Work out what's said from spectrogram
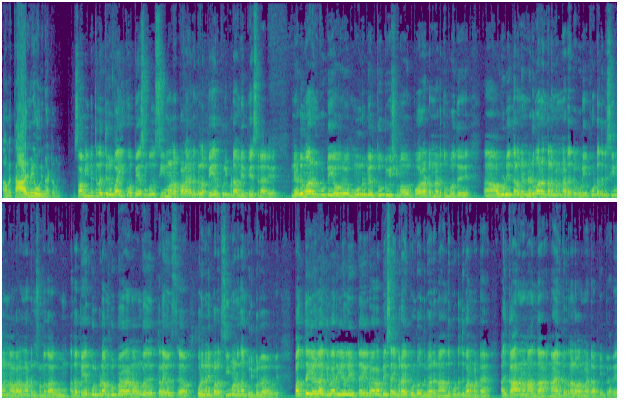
அவங்க தார்மீக உரிமையற்றவங்க. சமீபத்தில் திரு வைகோ பேசும்போது சீமான பல இடங்களில் பெயர் குறிப்பிடாமே பேசுகிறாரு நெடுமாறன் கூட்டிய ஒரு மூன்று பேர் தூக்கு விஷயமா ஒரு போராட்டம் நடத்தும் போது அவருடைய தலைமை நெடுமாறன் தலைமையில் நடக்கக்கூடிய கூட்டத்துக்கு சீமான் நான் வரமாட்டேன்னு சொன்னதாகவும் அதை பெயர் குறிப்பிடாம குறிப்பிடறாரு. ஆனால் உங்கள் தலைவர் ஒருங்கிணைப்பாளர் சீமானை தான் குறிப்பிடுறாரு அவர். பத்து ஏழு ஆக்கிடுவாரு ஏழு எட்டு ஆக்கிடுவாரு அப்படியே சைபர் ஆகி கொண்டு வந்துடுவாரு. நான் அந்த கூட்டத்துக்கு வரமாட்டேன். அது காரணம் நான் தான். நான் இருக்கிறதுனால வரமாட்டேன் அப்படின்றாரு.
